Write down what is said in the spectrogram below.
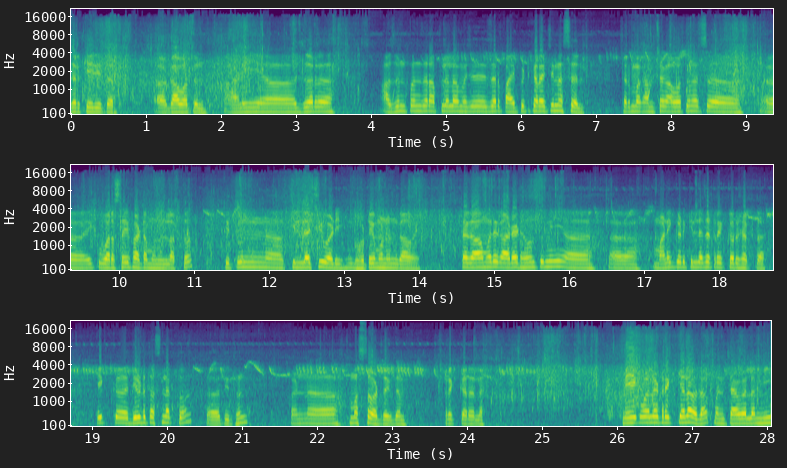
जर केली तर गावातून. आणि जर अजून पण जर आपल्याला म्हणजे जर पायपीट करायची नसेल तर मग आमच्या गावातूनच एक वरसाई फाटा म्हणून लागतो. तिथून किल्ल्याची वाडी घोटे म्हणून गाव आहे. त्या गावामध्ये गाड्या ठेवून तुम्ही माणिकगड किल्ल्याचा ट्रेक करू शकता. एक दीड तास लागतो तिथून. पण मस्त वाटतं एकदम ट्रेक करायला. मी एक वेळेला ट्रेक केला होता पण त्यावेळेला मी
